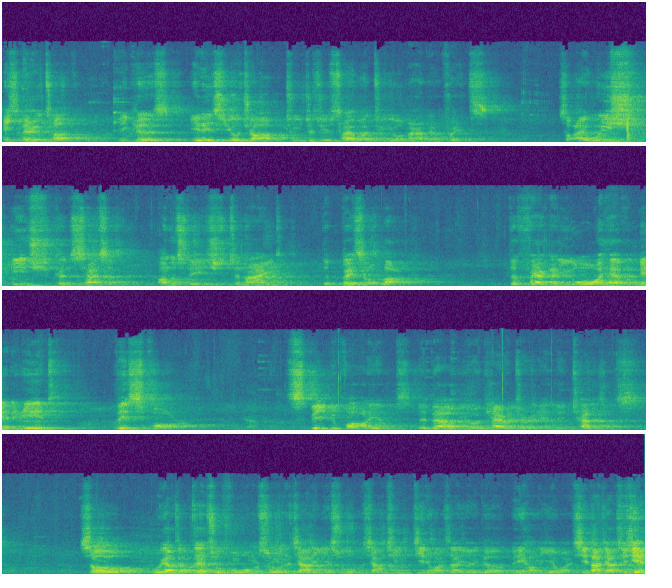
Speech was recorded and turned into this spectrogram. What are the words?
It's very tough because it is your job to introduce Taiwan to your American friends. So I wish each contestant on the stage tonight the best of luck. The fact that you all have made it this far speak volumes about your character and intelligence. So 我要在祝福我们所有的家里，也祝我们相亲今天晚上有一个美好的夜晚。谢谢大家，谢谢。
